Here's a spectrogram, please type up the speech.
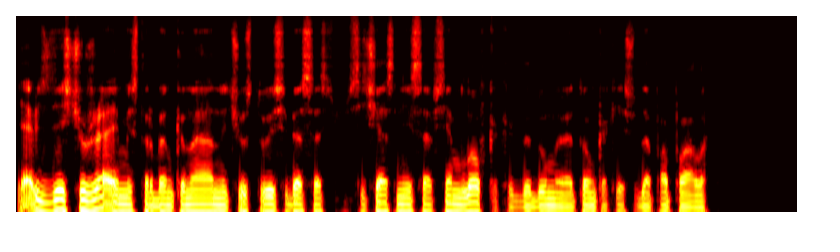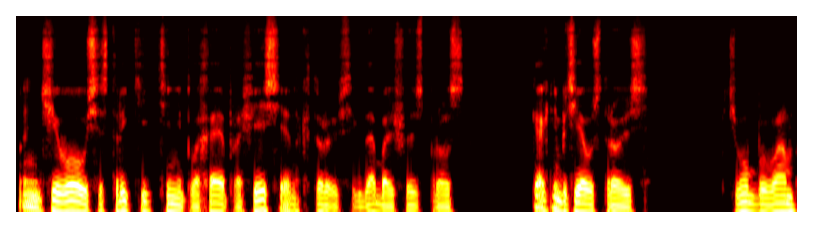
Я ведь здесь чужая, мистер Бенканаан, и чувствую себя со сейчас не совсем ловко, когда думаю о том, как я сюда попала. Но ничего, у сестры Китти неплохая профессия, на которую всегда большой спрос. Как-нибудь я устроюсь. Почему бы вам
